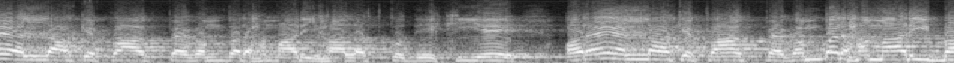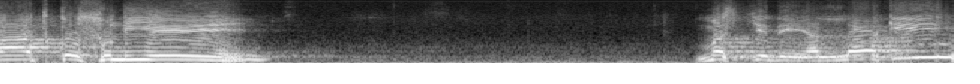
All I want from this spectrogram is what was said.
اے اللہ کے پاک پیغمبر، ہماری حالت کو دیکھیے اور اے اللہ کے پاک پیغمبر، ہماری بات کو سنیے۔ مسجدیں اللہ کی،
